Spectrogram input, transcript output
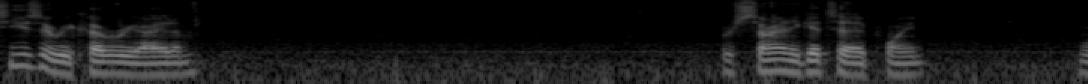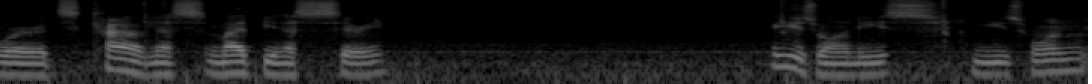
Let's use a recovery item. We're starting to get to that point where it's kind of might be necessary. Use one of these. Use one.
